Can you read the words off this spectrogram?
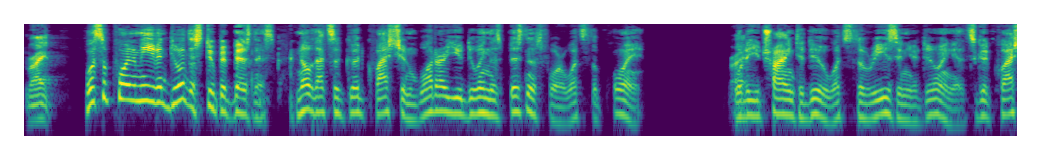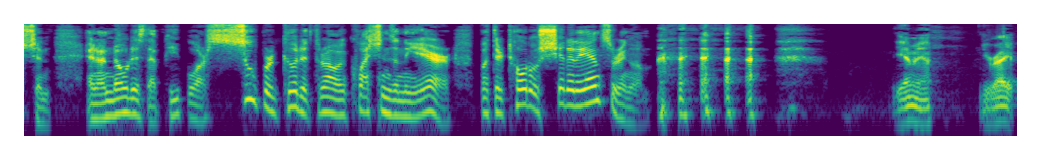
Right. What's the point of me even doing this stupid business? No, that's a good question. What are you doing this business for? What's the point? Right. What are you trying to do? What's the reason you're doing it? It's a good question. And I noticed that people are super good at throwing questions in the air, but they're total shit at answering them. yeah, man. You're right.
